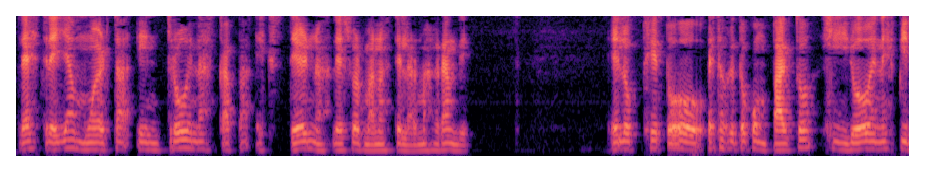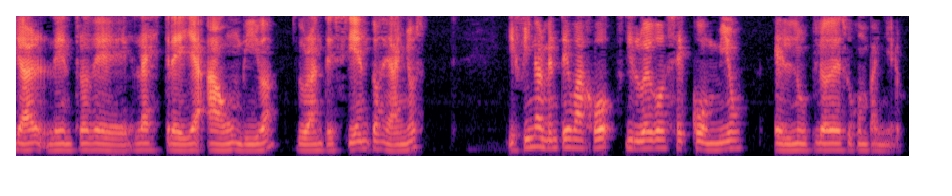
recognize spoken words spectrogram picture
la estrella muerta entró en las capas externas de su hermano estelar más grande. El objeto, este objeto compacto giró en espiral dentro de la estrella aún viva durante cientos de años y finalmente bajó y luego se comió el núcleo de su compañero.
